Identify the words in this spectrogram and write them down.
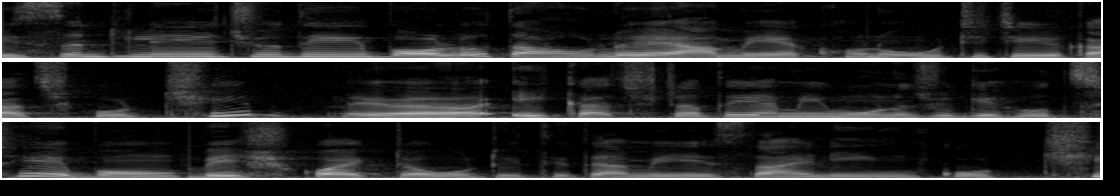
রিসেন্টলি যদি বলো তাহলে আমি এখন ওটিটির কাজ করছি। এই কাজটাতে আমি মনোযোগী হচ্ছি এবং বেশ কয়েকটা ওটিটিতে আমি সাইনিং করছি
